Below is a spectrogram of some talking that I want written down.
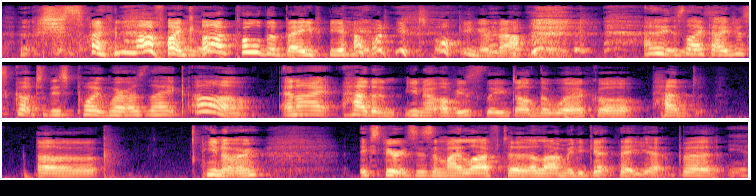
she's like, love, I can't pull the baby out. Yeah. What are you talking about? And it's like, I just got to this point where I was like, oh, and I hadn't, you know, obviously done the work or had, uh, you know, experiences in my life to allow me to get there yet. But yeah,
